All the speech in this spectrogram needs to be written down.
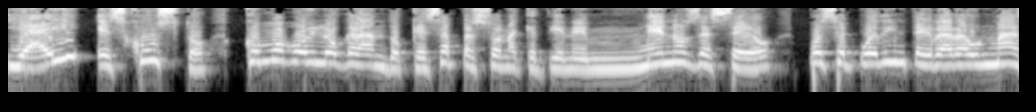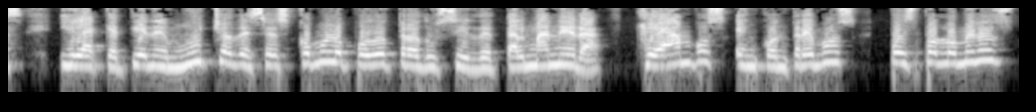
Y ahí es justo cómo voy logrando que esa persona que tiene menos deseo, pues se puede integrar aún más. Y la que tiene mucho deseo es cómo lo puedo traducir de tal manera que ambos encontremos, pues por lo menos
